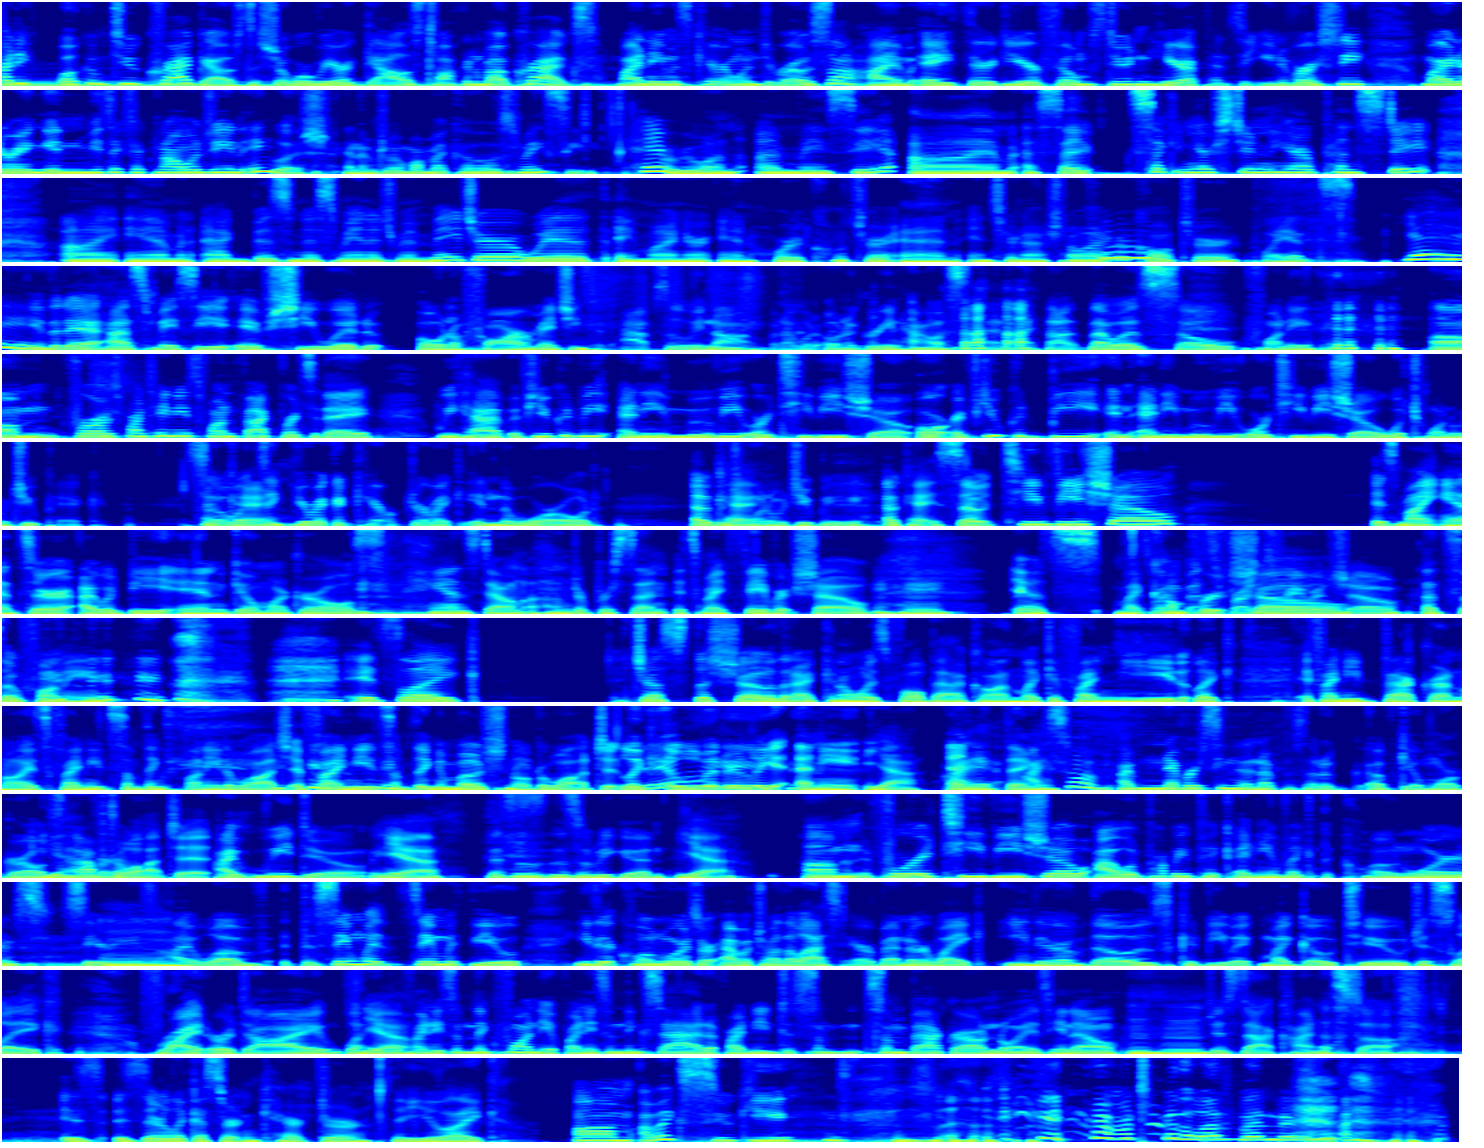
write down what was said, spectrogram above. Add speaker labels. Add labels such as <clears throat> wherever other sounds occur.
Speaker 1: everybody. Welcome to Crag Gals, the show where we are gals talking about crags. My name is Carolyn DeRosa. I'm a third year film student here at Penn State University, minoring in music technology and English, and I'm joined by my co host, Macy.
Speaker 2: Hey everyone, I'm Macy. I'm a se- second year student here at Penn State. I am an ag business management major with a minor in horticulture and international
Speaker 1: Woo!
Speaker 2: agriculture.
Speaker 1: Plants.
Speaker 2: Yay!
Speaker 1: The other day I asked Macy if she would own a farm, and she said absolutely not, but I would own a greenhouse. and I thought that was so funny. <laughs> Um, for our spontaneous fun fact for today, we have if you could be any movie or TV show, or if you could be in any movie or TV show, which one would you pick? So
Speaker 2: Okay.
Speaker 1: it's like you're like a character like in the world.
Speaker 2: Okay.
Speaker 1: Which one would you be?
Speaker 2: Okay, so TV show is my answer. I would be in Gilmore Girls, <laughs> hands down, 100%. It's my favorite show.
Speaker 1: Mm-hmm.
Speaker 2: It's my
Speaker 1: It's my
Speaker 2: comfort
Speaker 1: best
Speaker 2: show.
Speaker 1: favorite show.
Speaker 2: That's so funny. <laughs> <laughs> it's like just the show that I can always fall back on. Like if I need like if I need background noise, if I need something funny to watch, if I need something <laughs> emotional to watch, it like
Speaker 1: Really?
Speaker 2: literally any yeah anything.
Speaker 1: I, I still have, I've never seen an episode of, of Gilmore Girls.
Speaker 2: you have to watch it.
Speaker 1: I we do.
Speaker 2: Yeah.
Speaker 1: This is this would be good.
Speaker 2: yeah.
Speaker 1: Um, for a TV show, I would probably pick any of like the Clone Wars series.
Speaker 2: Mm.
Speaker 1: I love the same with same with you. Either Clone Wars or Avatar: The Last Airbender. Like either
Speaker 2: Mhm.
Speaker 1: of those could be like my go-to, just like ride or die. Like
Speaker 2: Yeah.
Speaker 1: if I need something funny, if I need something sad, if I need just some some background noise, you know,
Speaker 2: Mm-hmm.
Speaker 1: just that kind of stuff.
Speaker 2: Is is there like a certain character that you like?
Speaker 1: Um, I like Suki in <laughs> <laughs> Avatar: The Last Bender.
